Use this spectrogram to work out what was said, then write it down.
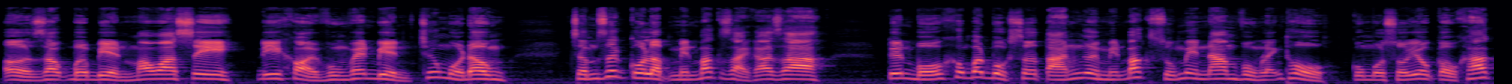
ở dọc bờ biển Mawasi đi khỏi vùng ven biển trước mùa đông, chấm dứt cô lập miền Bắc giải Gaza, tuyên bố không bắt buộc sơ tán người miền Bắc xuống miền Nam vùng lãnh thổ cùng một số yêu cầu khác.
